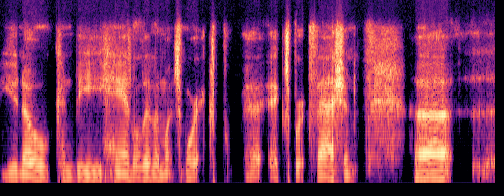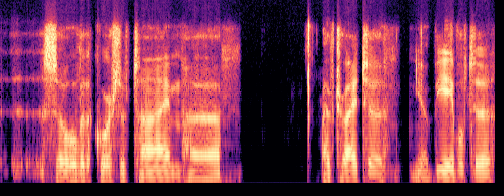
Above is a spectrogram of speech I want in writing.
you, know can be handled in a much more exp- expert fashion. so over the course of time, I've tried to, you know, be able to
